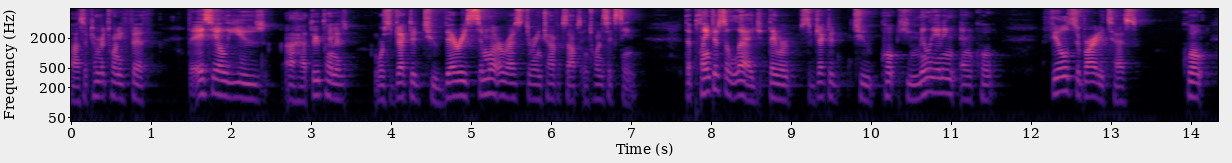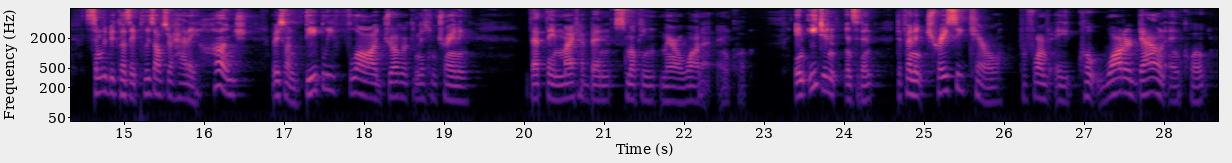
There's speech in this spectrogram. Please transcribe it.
uh, September 25th, the ACLU's uh, had three plaintiffs were subjected to very similar arrests during traffic stops in 2016. The plaintiffs allege they were subjected to, quote, humiliating and, quote, field sobriety tests, quote, simply because a police officer had a hunch based on deeply flawed drug recognition training that they might have been smoking marijuana, end quote. In each in- incident, defendant Tracy Carroll performed a quote watered down end quote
